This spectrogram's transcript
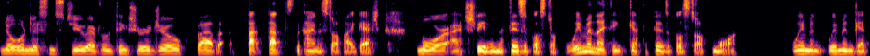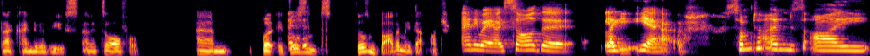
no one listens to you, everyone thinks you're a joke. Blah, blah. That that's the kind of stuff I get more actually than the physical stuff. Women, I think, get the physical stuff more. Women women get that kind of abuse, and it's awful. Um, but it doesn't doesn't bother me that much. Anyway, I saw the like yeah sometimes I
